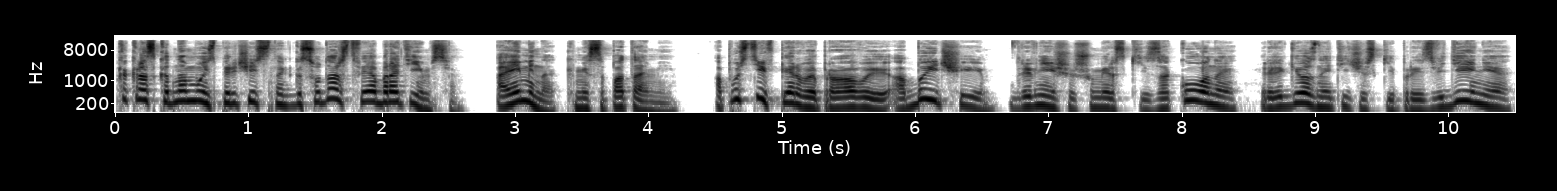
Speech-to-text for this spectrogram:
Как раз к одному из перечисленных государств и обратимся, а именно к Месопотамии. Опустив первые правовые обычаи, древнейшие шумерские законы, религиозно-этические произведения,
